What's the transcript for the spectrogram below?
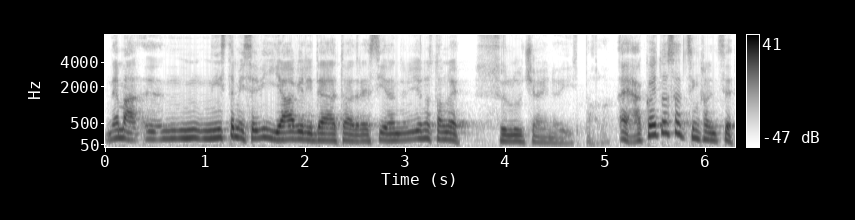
Nema, niste mi se vi javili da ja to adresiram, jednostavno je slučajno ispalo. E, ako je to sad sinkronicitet,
